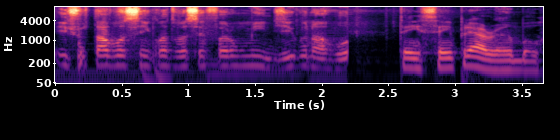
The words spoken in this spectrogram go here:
e chutar você enquanto você for um mendigo na rua. Tem sempre a Rumble.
